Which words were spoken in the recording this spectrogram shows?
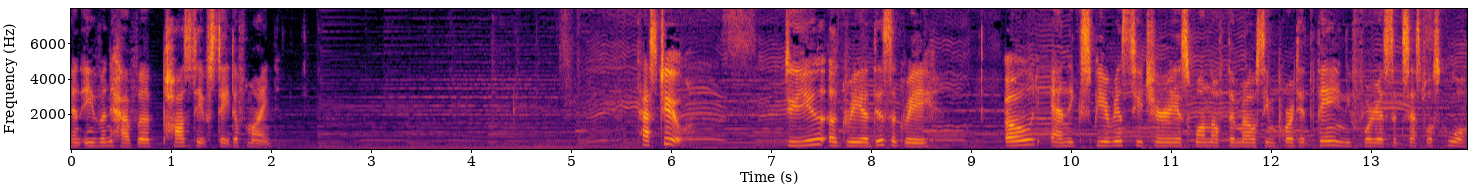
and even have a positive state of mind. Task 2. Do you agree or disagree? Old and experienced teacher is one of the most important thing for a successful school.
